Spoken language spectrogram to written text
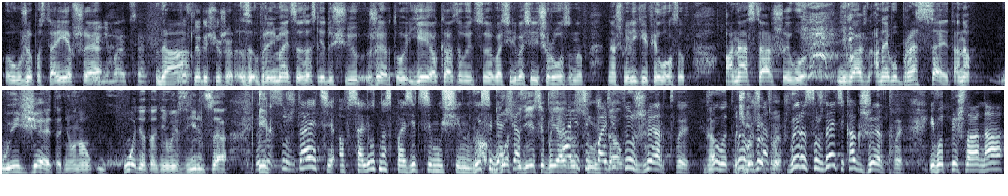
уже постаревшая... Принимается да, за следующую жертву. Принимается за следующую жертву. Ею оказывается Василий Васильевич Розанов, наш великий философ. Она старше его, неважно, она его бросает, она уезжает от него, она уходит от него из Ельца. Вы и... рассуждаете абсолютно с позиции мужчины. Вы а, себя Господи, сейчас если бы я ставите рассуждал... в позицию жертвы. Да. Вы, вот, вы, вот сейчас, вы рассуждаете как жертвы. И вот пришла она,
